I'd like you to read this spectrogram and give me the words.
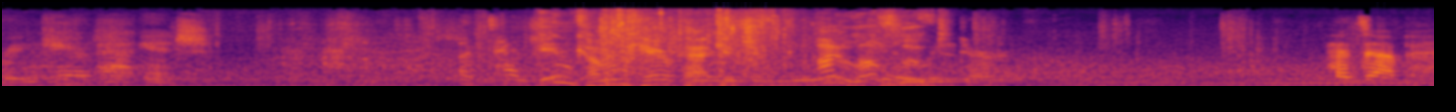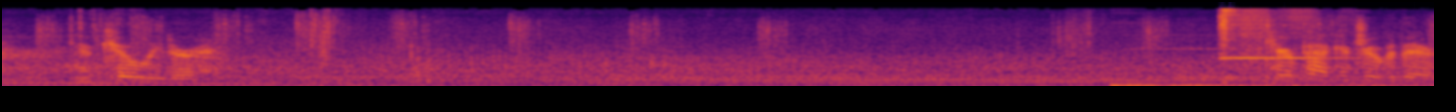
Incoming care package. I love loot. Heads up, new kill leader. Package over there.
